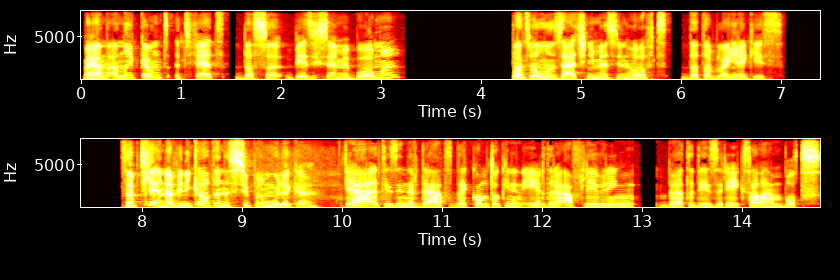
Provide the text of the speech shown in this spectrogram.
Maar aan de andere kant, het feit dat ze bezig zijn met bomen, plant wel een zaadje in mensen hun hoofd dat dat belangrijk is. Snap je? En dat vind ik altijd een super moeilijke. Ja, het is inderdaad, dat komt ook in een eerdere aflevering buiten deze reeks al aan bod.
